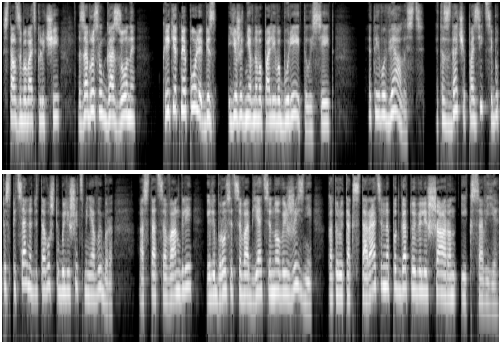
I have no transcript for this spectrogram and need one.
стал забывать ключи, забросил газоны, крикетное поле без ежедневного полива буреет и лысеет. Это его вялость, это сдача позиций, будто специально для того, чтобы лишить меня выбора — остаться в Англии или броситься в объятия новой жизни — которую так старательно подготовили Шарон и Ксавье.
